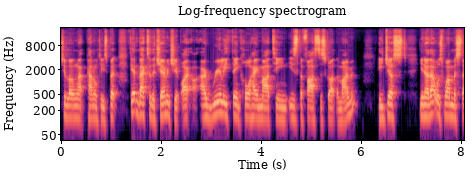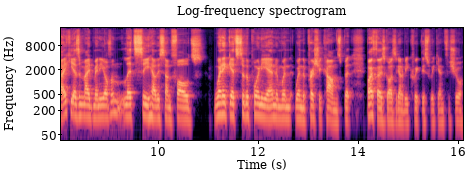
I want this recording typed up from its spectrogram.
two long lap penalties, but getting back to the championship, I I really think Jorge Martin is the fastest guy at the moment. He just you know that was one mistake. He hasn't made many of them. Let's see how this unfolds when it gets to the pointy end and when when the pressure comes. But both those guys are going to be quick this weekend for sure.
